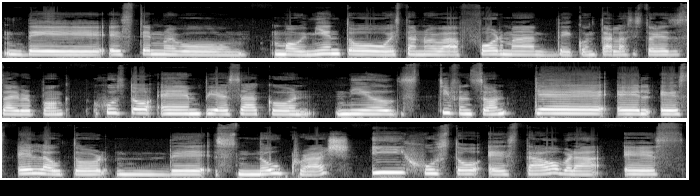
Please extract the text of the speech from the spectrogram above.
de este nuevo movimiento o esta nueva forma de contar las historias de cyberpunk, justo empieza con Neil Stephenson, que él es el autor de Snow Crash. Y justo esta obra es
